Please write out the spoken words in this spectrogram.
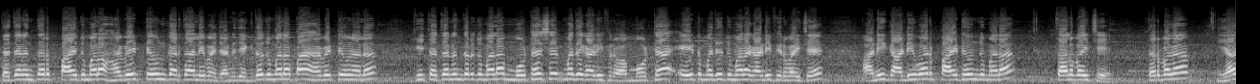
त्याच्यानंतर पाय तुम्हाला हवेत ठेवून करता आले पाहिजे. आणि एकदा तुम्हाला पाय हवेत ठेवून आलं की त्याच्यानंतर तुम्हाला मोठ्या शेपमध्ये गाडी फिरवा. मोठ्या एटमध्ये तुम्हाला गाडी फिरवायची आहे. आणि गाडीवर पाय ठेवून तुम्हाला चालवायचे तर बघा ह्या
